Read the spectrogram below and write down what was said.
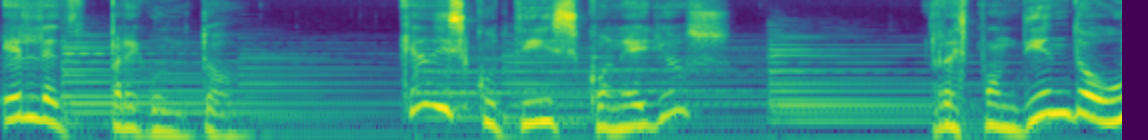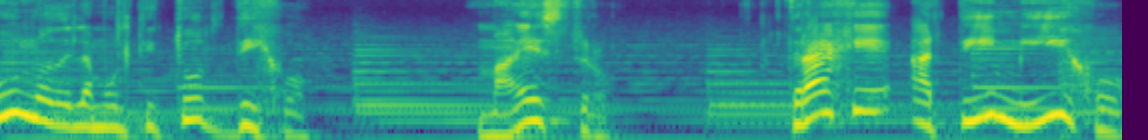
Él les preguntó, ¿qué discutís con ellos? Respondiendo uno de la multitud dijo, Maestro, traje a ti mi hijo,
